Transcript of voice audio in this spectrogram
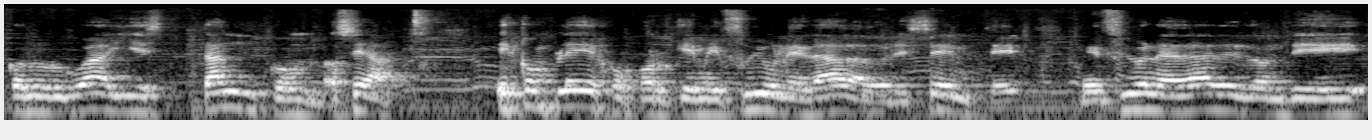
con Uruguay es tan... o sea, es complejo porque me fui a una edad adolescente, me fui a una edad de donde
